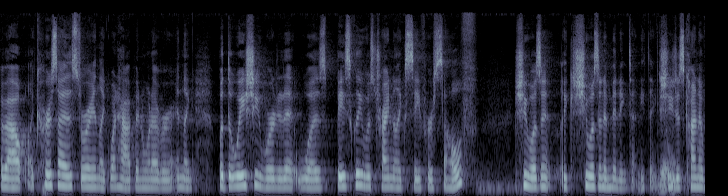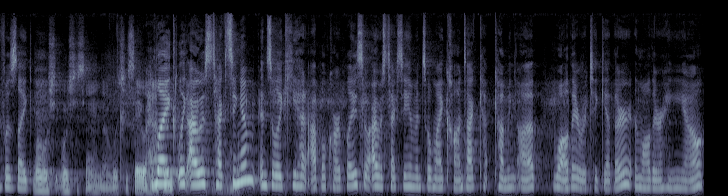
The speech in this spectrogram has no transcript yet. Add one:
about like her side of the story and like what happened whatever. And like but the way she worded it was basically was trying to like save herself she wasn't like she wasn't admitting to anything Yeah, she just kind of was like What was she? What was she saying though? What she say? What happened? like like I was texting him and so like he had Apple CarPlay so I was texting him and so my contact kept coming up while they were together and while they were hanging out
